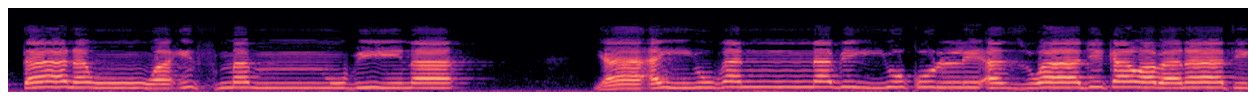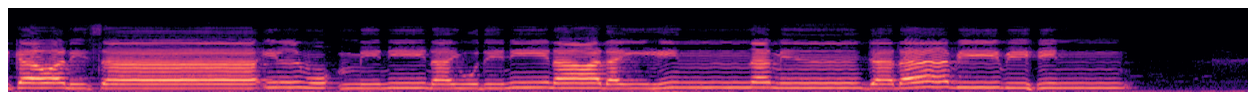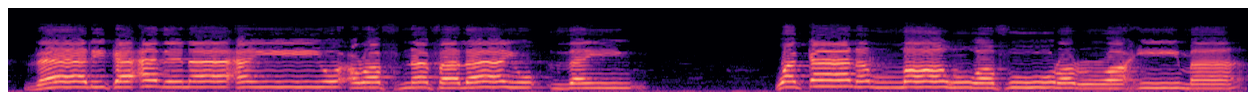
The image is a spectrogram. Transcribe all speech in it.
وإثما مبيناً. يا أيها النبي قل لأزواجك وبناتك ونساء المؤمنين يدنين عليهن من جلابيبهن ذلك أدنى أن يعرفن فلا يؤذين. وكان الله غفورا رحيما.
